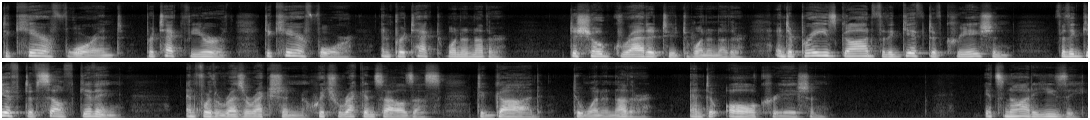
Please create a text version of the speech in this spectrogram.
to care for and protect the earth, to care for and protect one another, to show gratitude to one another, and to praise God for the gift of creation, for the gift of self giving, and for the resurrection which reconciles us to God, to one another, and to all creation. It's not easy.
